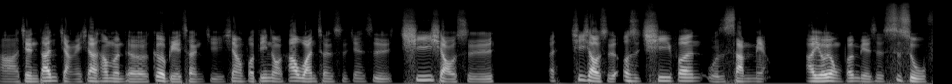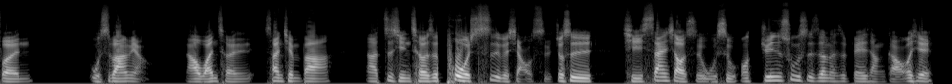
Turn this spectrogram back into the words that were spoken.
啊。简单讲一下他们的个别成绩，像 Frodeno 他完成时间是七小时，哎，七小时二十七分五十三秒啊，游泳分别是四十五分五十八秒，然后完成三千八。那自行车是破四个小时，就是骑三小时五十五，均速是真的是非常高，而且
